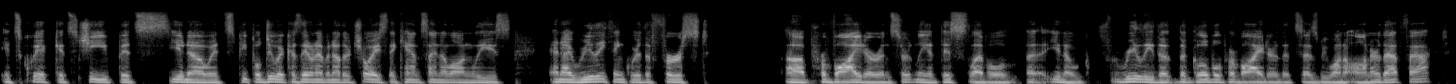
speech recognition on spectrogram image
it's quick it's cheap it's you know it's people do it because they don't have another choice they can't sign a long lease. And i really think we're the first uh, provider and certainly at this level uh, you know really the the global provider that says we want to honor that fact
